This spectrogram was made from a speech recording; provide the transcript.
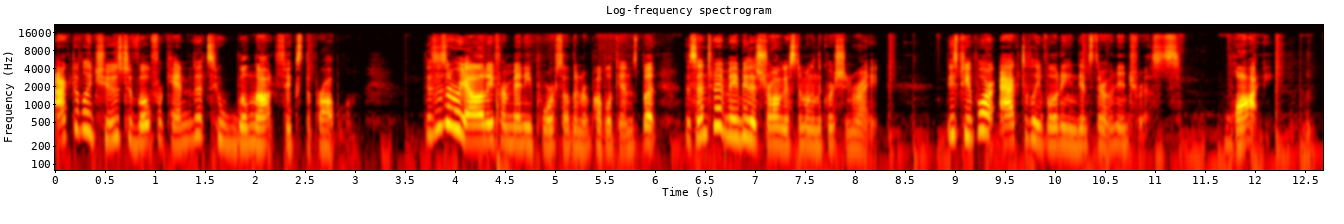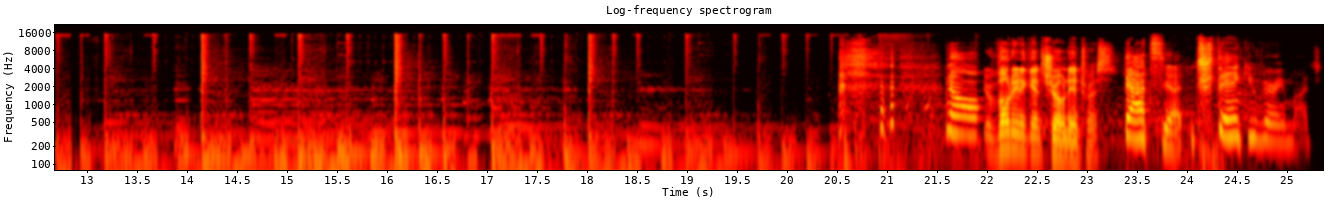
actively choose to vote for candidates who will not fix the problem. This is a reality for many poor Southern Republicans, but the sentiment may be the strongest among the Christian right. These people are actively voting against their own interests. Why? No. You're voting against your own interests. That's it. Thank you very much.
